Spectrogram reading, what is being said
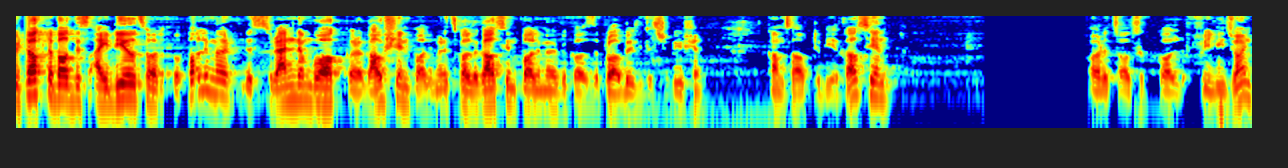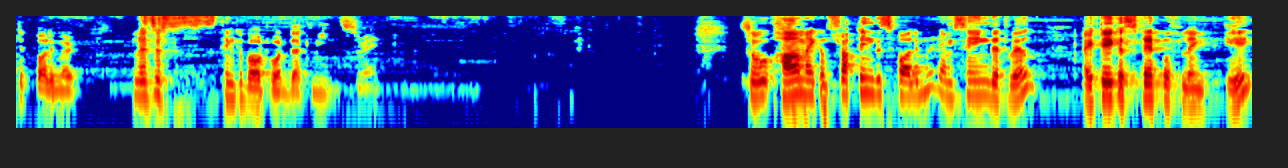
we talked about this ideal sort of a polymer, this random walk or a Gaussian polymer. It is called the Gaussian polymer because the probability distribution comes out to be a Gaussian or it is also called freely jointed polymer. Let us just think about what that means, right. So, how am I constructing this polymer? I am saying that well I take a step of length a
